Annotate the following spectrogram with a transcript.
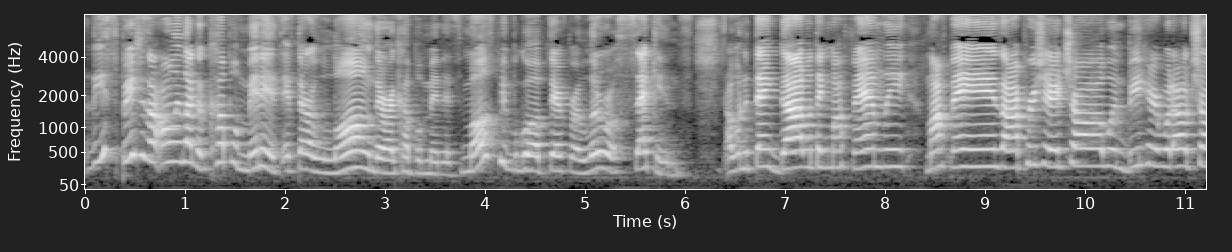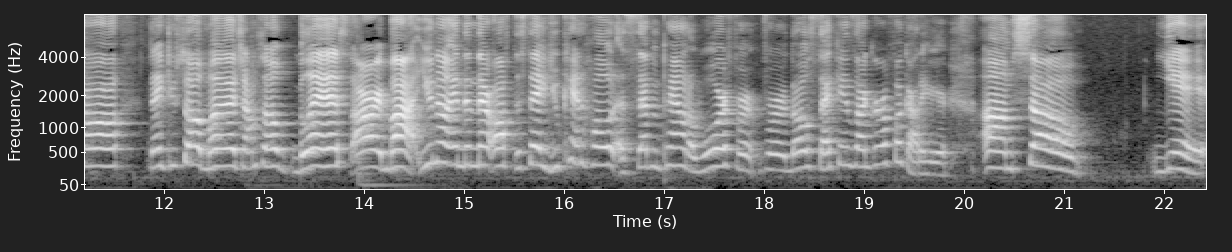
These speeches are only like a couple minutes. If they're long, they're a couple minutes. Most people go up there for literal seconds. I want to thank God. I want to thank my family, my fans. I appreciate y'all. Wouldn't be here without y'all. Thank you so much. I'm so blessed. All right, bye. You know, and then they're off the stage. You can't hold a seven pound award for for those seconds. Like, girl, fuck out of here. Um, so yeah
